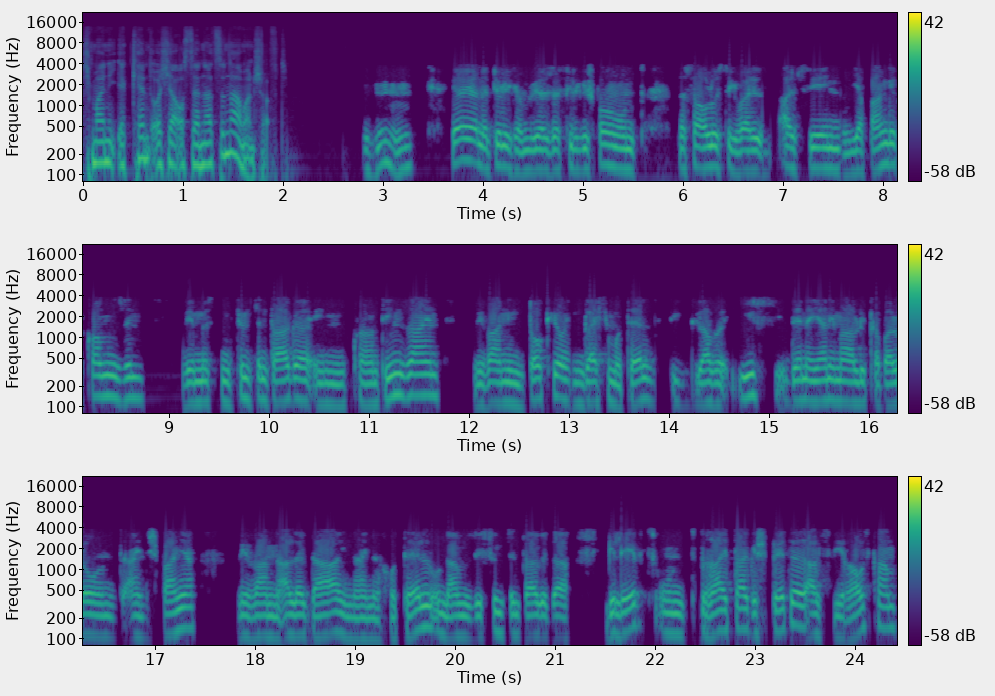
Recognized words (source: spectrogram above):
Ich meine, ihr kennt euch ja aus der Nationalmannschaft. Mhm. Ja, ja, natürlich haben wir sehr viel gesprochen und das war auch lustig, weil als wir in Japan gekommen sind, wir müssten 15 Tage in Quarantäne sein. Wir waren in Tokio im gleichen Hotel. Ich glaube, ich, Dene Janima, Luca Ballo und ein Spanier. Wir waren alle da in einem Hotel und haben sie 15 Tage da gelebt. Und drei Tage später, als wir rauskamen,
